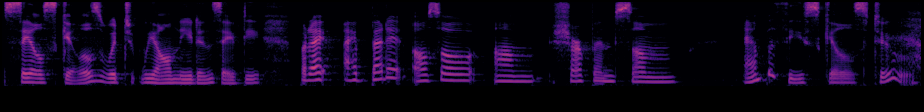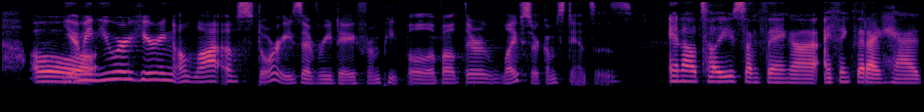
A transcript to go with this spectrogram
sales skills, which we all need in safety. But I, I bet it also um, sharpened some empathy skills too. Oh, Yeah, I mean, you were hearing a lot of stories every day from people about their life circumstances. And I'll tell you something. Uh, I think that I had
